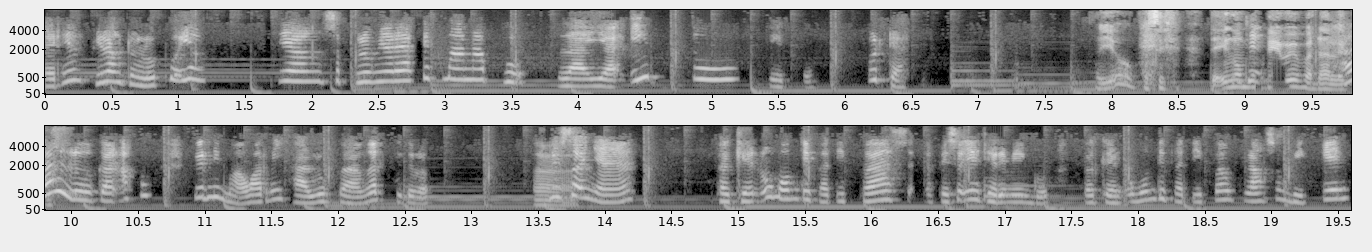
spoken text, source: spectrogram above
akhirnya bilang dong loh bu yang yang sebelumnya reaktif mana bu? Lah ya itu. Gitu. Udah Ayo apa sih? Dia ngomong dewe padahal halu kan aku ini mawar nih halu banget gitu loh. Ah, besoknya bagian umum tiba-tiba besoknya dari minggu bagian umum tiba-tiba langsung bikin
